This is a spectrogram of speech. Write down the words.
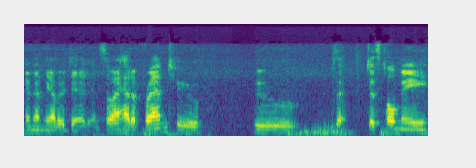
and then the other did. And so I had a friend who who just told me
